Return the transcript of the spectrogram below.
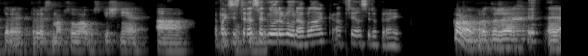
které, které jsem absolvoval úspěšně. A, a pak jsi teda sednul rovnou na vlak a přijel si do Prahy. Skoro, protože eh,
